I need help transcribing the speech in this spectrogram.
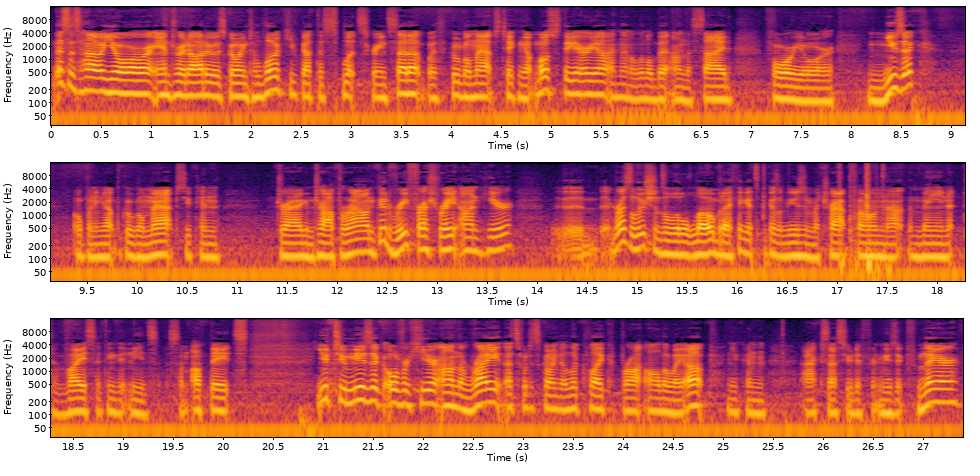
This is how your Android Auto is going to look. You've got the split screen setup with Google Maps taking up most of the area and then a little bit on the side for your music. Opening up Google Maps, you can drag and drop around. Good refresh rate on here. Uh, resolution's a little low, but I think it's because I'm using my trap phone, not the main device. I think it needs some updates. YouTube Music over here on the right, that's what it's going to look like brought all the way up. You can access your different music from there.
